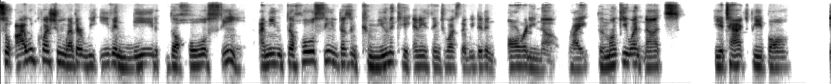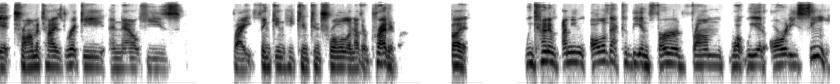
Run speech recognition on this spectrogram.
So I would question whether we even need the whole scene. I mean, the whole scene doesn't communicate anything to us that we didn't already know, right? The monkey went nuts. He attacked people. It traumatized Ricky. And now he's, right, thinking he can control another predator. But we kind of, I mean, all of that could be inferred from what we had already seen.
